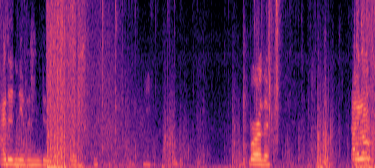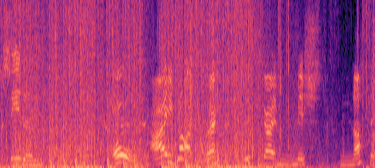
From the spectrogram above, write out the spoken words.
I didn't even do that. basically. Where are they? I don't see them. Oh, I got wrecked. This guy missed nothing.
